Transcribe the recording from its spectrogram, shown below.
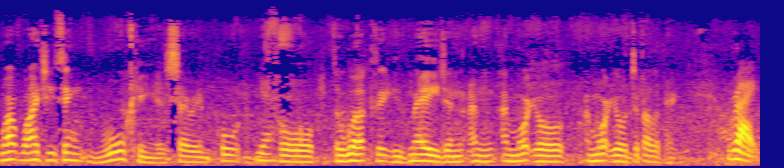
why, why do you think walking is so important yes. for the work that you've made and, and, and, what you're, and what you're developing? Right.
